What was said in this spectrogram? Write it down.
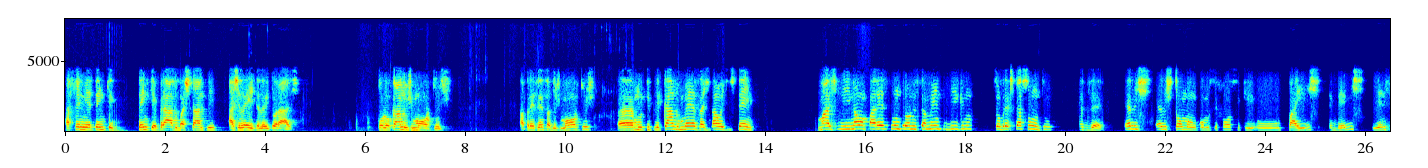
A CNE tem que tem quebrado bastante as leis eleitorais, colocando os mortos a presença dos mortos, uh, multiplicando mesas não existentes. Mas e não aparece um pronunciamento digno sobre este assunto. Quer dizer, eles, eles tomam como se fosse que o país é deles e eles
